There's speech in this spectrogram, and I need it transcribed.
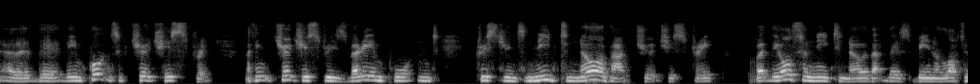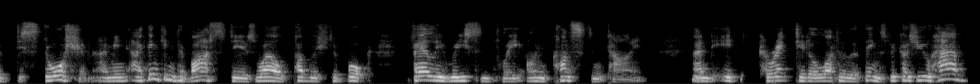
uh, the, the importance of church history. I think church history is very important. Christians need to know about church history, but they also need to know that there's been a lot of distortion. I mean, I think InterVarsity as well published a book fairly recently on Constantine, and it corrected a lot of the things because you have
